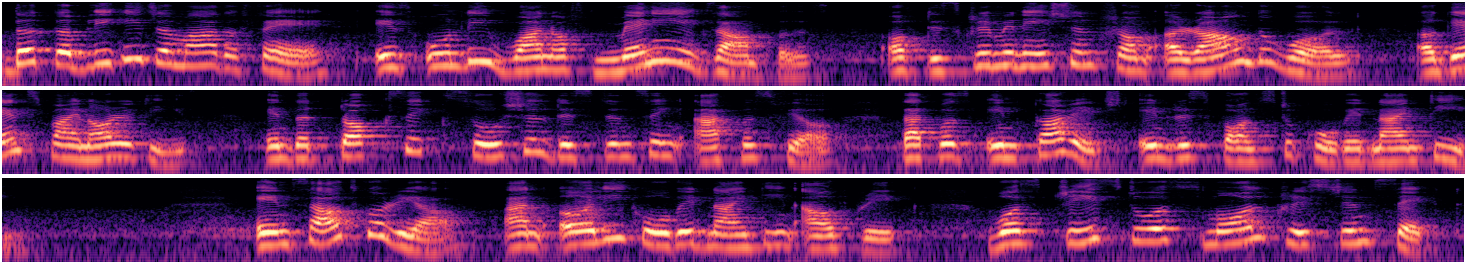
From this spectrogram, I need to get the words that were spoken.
The Tablighi Jamaat affair is only one of many examples of discrimination from around the world against minorities in the toxic social distancing atmosphere that was encouraged in response to COVID 19. In South Korea, an early COVID 19 outbreak was traced to a small Christian sect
